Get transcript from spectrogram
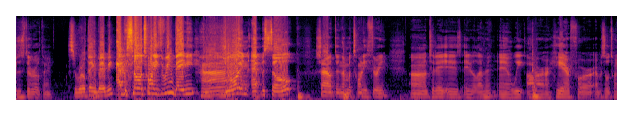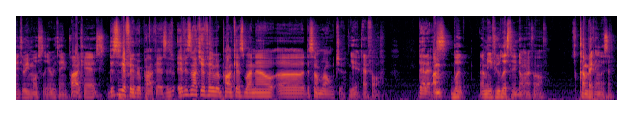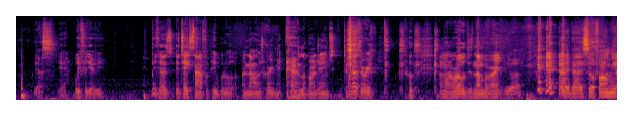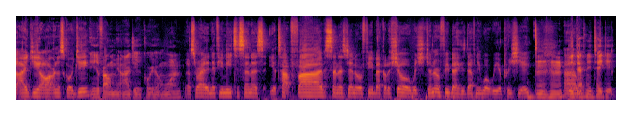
is this the real thing? It's the real thing, baby. Episode 23, baby. Huh? Jordan episode. Shout out to number 23. Uh, today is 8-11, and we are here for episode 23, Mostly Everything podcast. This is your favorite podcast. If if it's not your favorite podcast by now, uh, there's something wrong with you. Yeah, F off. That ass. I'm, but, I mean, if you're listening, don't F off. So come back and listen. yes. Yeah, we forgive you. Because it takes time for people to acknowledge greatness. LeBron James, 23. I'm on a road with this number, right? You are. Alright, guys. So follow me on IG R underscore G. You can follow me on IG at Corey Hilton 1. That's right. And if you need to send us your top five, send us general feedback of the show, which general feedback is definitely what we appreciate. Mm-hmm. Um, we definitely take it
